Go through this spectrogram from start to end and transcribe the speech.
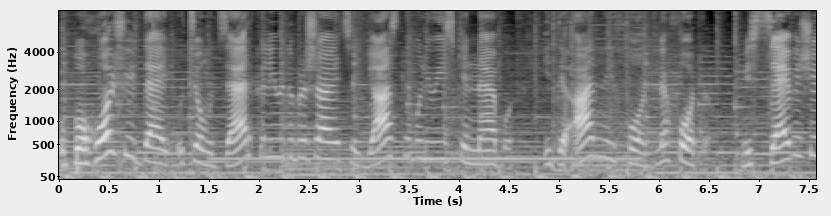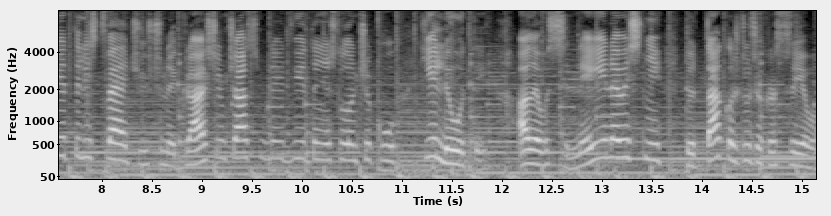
У погожий день у цьому дзеркалі відображається ясне болівійське небо, ідеальний фон для фото. Місцеві жителі стверджують, що найкращим часом для відвідання Солончаку є лютий, але восени і навесні тут також дуже красиво.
